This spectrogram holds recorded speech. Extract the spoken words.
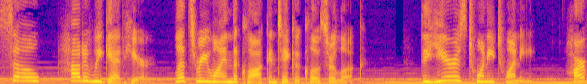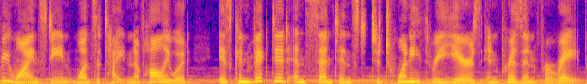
So, how did we get here? Let's rewind the clock and take a closer look. The year is 2020. Harvey Weinstein, once a titan of Hollywood, is convicted and sentenced to 23 years in prison for rape.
